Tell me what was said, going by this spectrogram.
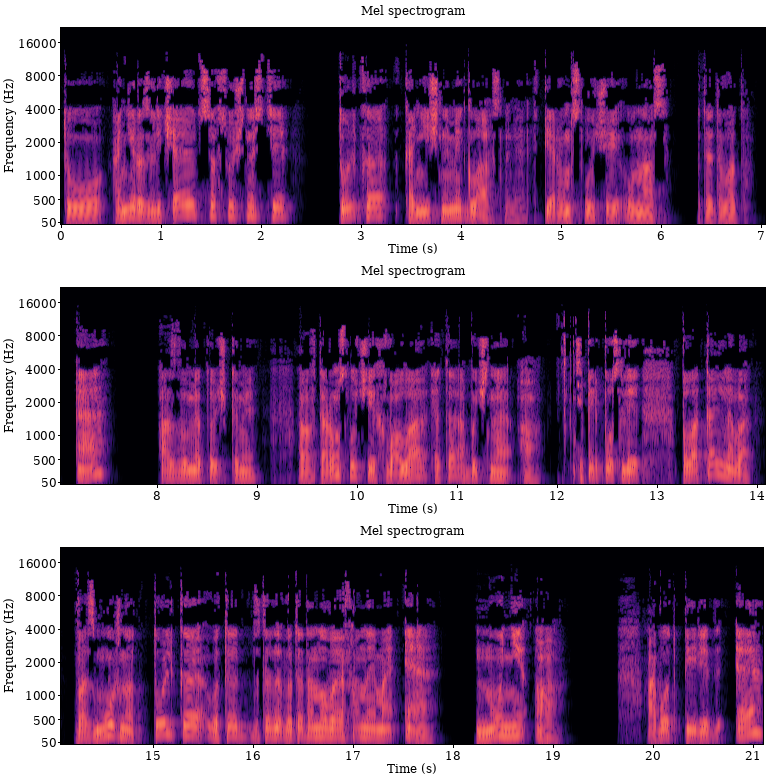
то они различаются в сущности только конечными гласными. В первом случае у нас вот это вот «а», «а» с двумя точками, а во втором случае «хвала» – это обычная «а». Теперь после полотального возможно только вот, это, вот эта новая фонема «э», но не «а». А вот перед «э»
